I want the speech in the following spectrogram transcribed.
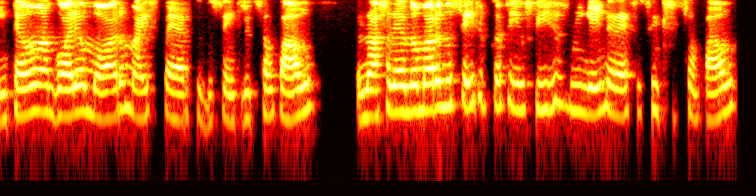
Então, agora eu moro mais perto do centro de São Paulo. Eu não falei, eu não moro no centro porque eu tenho filhos, ninguém merece o centro de São Paulo,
